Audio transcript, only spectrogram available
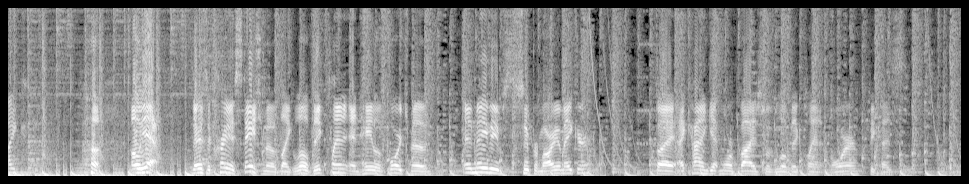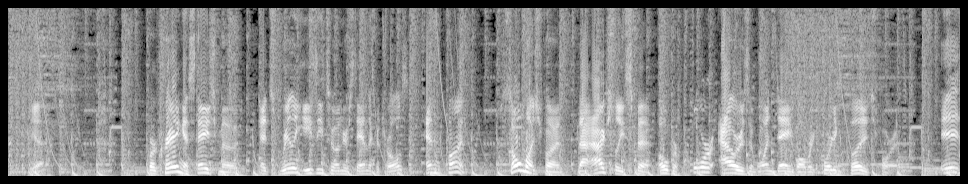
Like? Huh. Oh yeah, there's a creative stage mode like Little Big Planet and Halo Forge mode, and maybe Super Mario Maker. But I kind of get more vibes with Little Big Planet more because, yeah. For creating a stage mode, it's really easy to understand the controls and fun. So much fun that I actually spent over 4 hours in one day while recording footage for it. It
